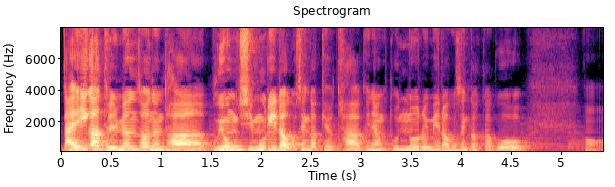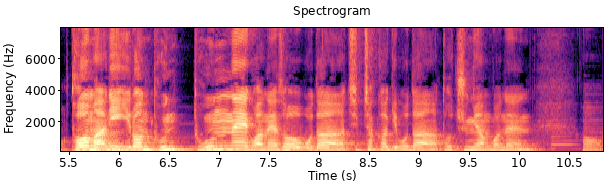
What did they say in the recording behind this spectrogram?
나이가 들면서는 다 무용지물이라고 생각해요. 다 그냥 돈노름이라고 생각하고 어, 더 많이 이런 돈 돈에 관해서보다 집착하기보다 더 중요한 거는 어,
